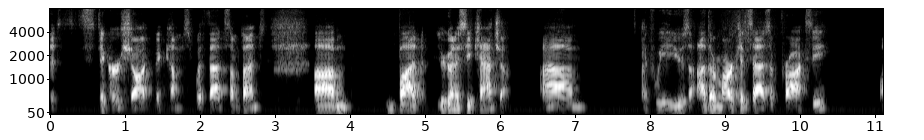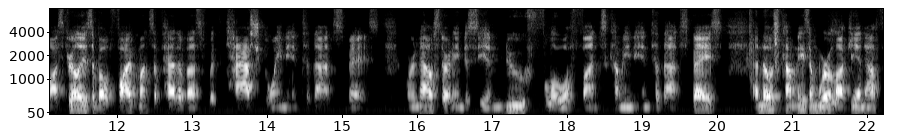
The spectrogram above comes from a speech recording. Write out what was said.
the sticker shock that comes with that sometimes. Um, but you're going to see catch up. Um, if we use other markets as a proxy, Australia is about five months ahead of us with cash going into that space. We're now starting to see a new flow of funds coming into that space. And those companies, and we're lucky enough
